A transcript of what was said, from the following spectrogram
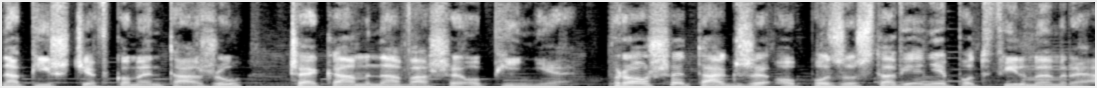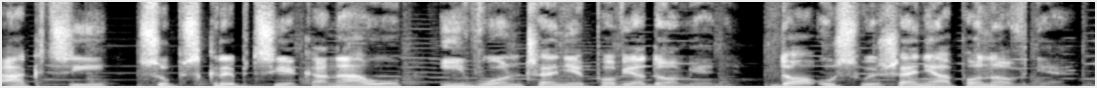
Napiszcie w komentarzu, czekam na Wasze opinie. Proszę także o pozostawienie pod filmem reakcji, subskrypcję kanału i włączenie powiadomień. Do usłyszenia ponownie.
